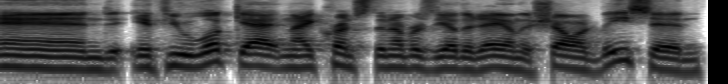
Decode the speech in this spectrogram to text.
And if you look at, and I crunched the numbers the other day on the show on VSIN,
